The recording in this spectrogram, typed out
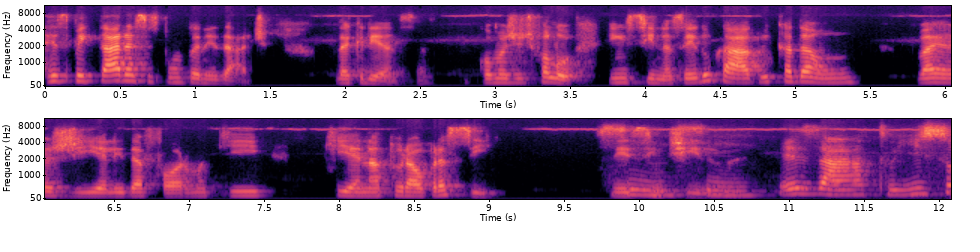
respeitar essa espontaneidade da criança. Como a gente falou, ensina a ser educado e cada um vai agir ali da forma que, que é natural para si. Nesse sim, sentido, sim. né? Exato. Isso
